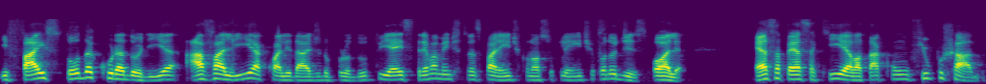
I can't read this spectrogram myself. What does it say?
e faz toda a curadoria, avalia a qualidade do produto e é extremamente transparente com o nosso cliente quando diz: olha, essa peça aqui ela tá com um fio puxado,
